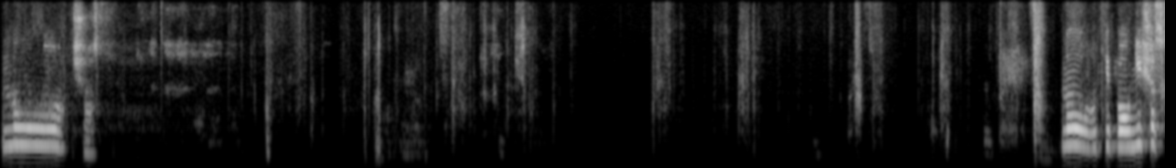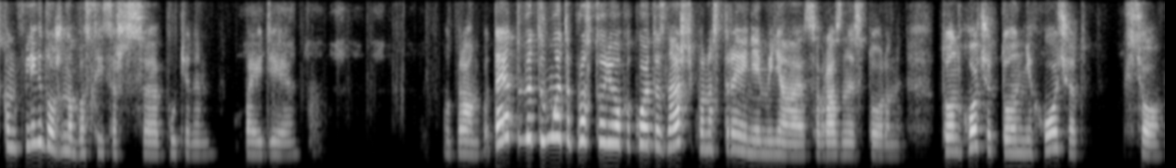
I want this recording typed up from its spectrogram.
Ну, сейчас. Ну, типа, у них сейчас конфликт должен обостриться ж с э, Путиным, по идее. У Трампа. Да я т- думаю, это просто у него какое-то, знаешь, типа настроение меняется в разные стороны. То он хочет, то он не хочет. Все.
